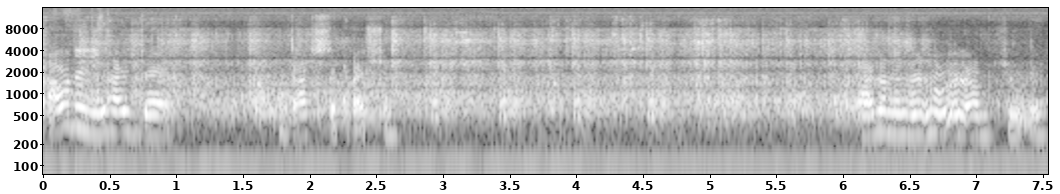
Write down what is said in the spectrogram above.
How did you hide there? That's the question. I don't even know where I'm shooting.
